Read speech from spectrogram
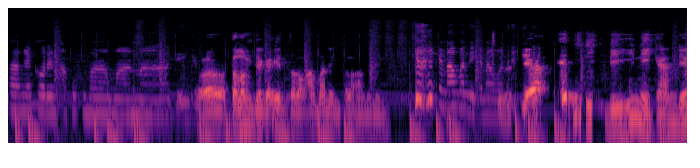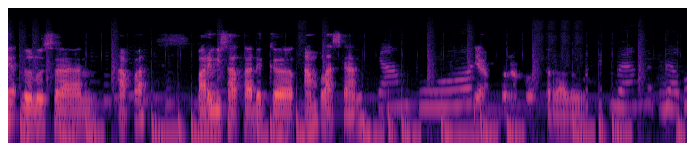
Nah, ngekorin aku ke mana-mana kayak gitu. Wow, tolong jagain tolong amanin tolong amanin kenapa nih? Kenapa nih? dia dia di, di ini kan dia lulusan apa pariwisata deket Amplas kan Ya ampun, ya ampun aku terlalu penting banget. Udah aku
